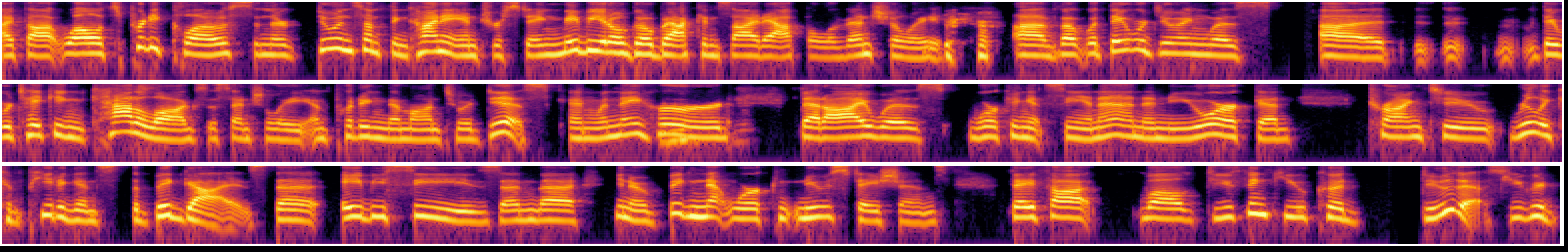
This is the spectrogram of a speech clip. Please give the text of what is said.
I thought, well, it's pretty close and they're doing something kind of interesting. Maybe it'll go back inside Apple eventually. uh, but what they were doing was uh, they were taking catalogs essentially and putting them onto a disk. And when they mm-hmm. heard mm-hmm. that I was working at CNN in New York and trying to really compete against the big guys, the ABCs and the, you know, big network news stations. They thought, well, do you think you could do this? You could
